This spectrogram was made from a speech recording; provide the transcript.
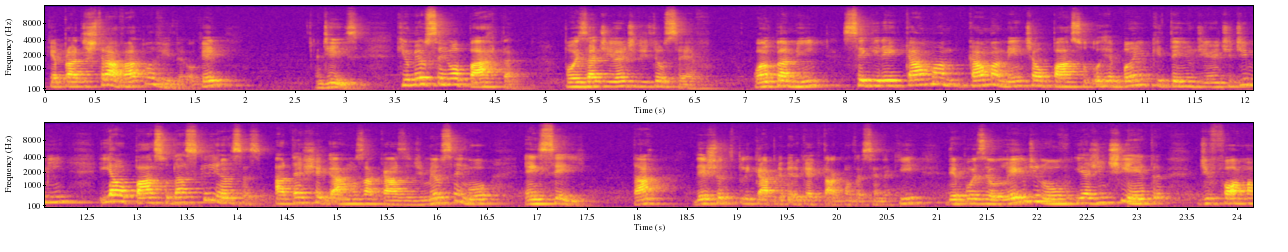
que é para destravar a tua vida, ok? Diz, que o meu Senhor parta, pois adiante de teu servo, Quanto a mim, seguirei calma, calmamente ao passo do rebanho que tenho diante de mim e ao passo das crianças, até chegarmos à casa de meu Senhor em Seir. Tá? Deixa eu explicar primeiro o que é está acontecendo aqui, depois eu leio de novo e a gente entra de forma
